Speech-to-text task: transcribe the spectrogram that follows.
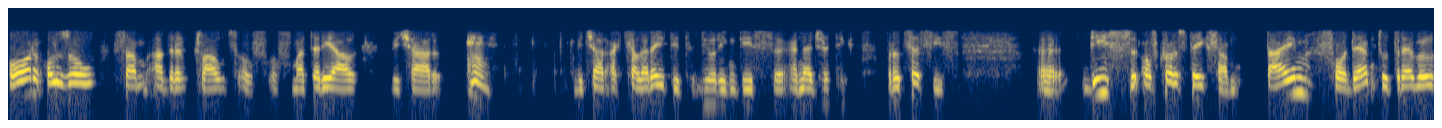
or also some other clouds of, of material which are which are accelerated during these uh, energetic processes. Uh, this, of course, takes some time for them to travel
